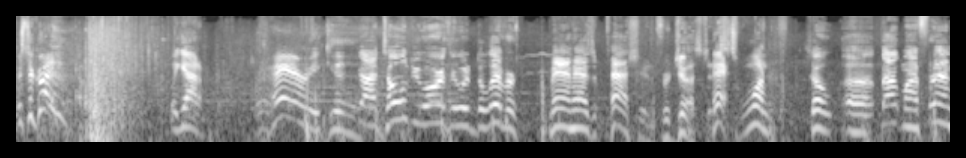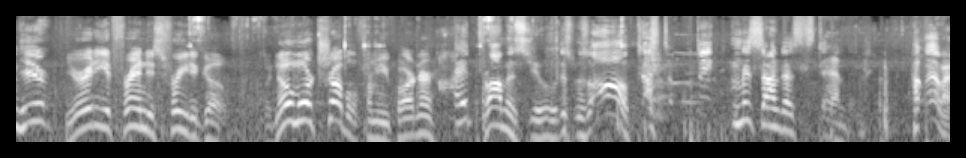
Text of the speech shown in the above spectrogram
Mr. Gray! We got him. Very good. I told you Arthur would deliver. Man has a passion for justice. That's wonderful. So, uh, about my friend here, Your idiot friend is free to go. But no more trouble from you, partner. I promise you, this was all just a big misunderstanding. However,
